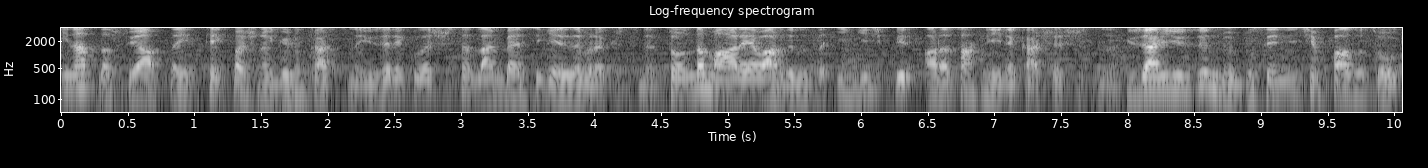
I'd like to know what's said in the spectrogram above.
inatla suya atlayıp tek başına gölün karşısına yüzerek ulaşırsa Lambert'i geride bırakırsınız. Sonunda mağaraya vardığınızda ilginç bir ara sahneyle karşılaşırsınız. Güzel yüzdün mü? Bu senin için fazla soğuk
